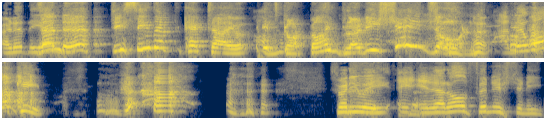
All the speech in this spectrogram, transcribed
and at the end, do you see that cacti? It's got my bloody shades on. and they're wonky. so anyway, it, it had all finished, and he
